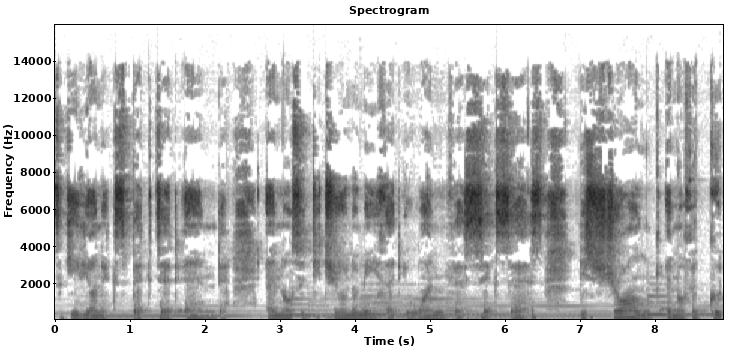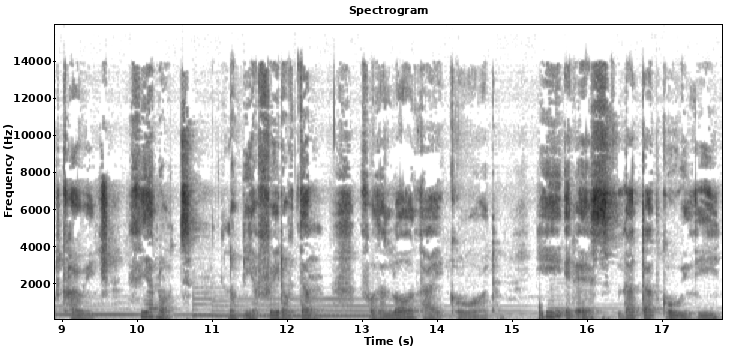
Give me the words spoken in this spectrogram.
to give you an expected end. And also Deuteronomy 31, verse 6 says, Be strong and of a good courage, fear not, nor be afraid of them, for the Lord thy God he it is that doth go with thee,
